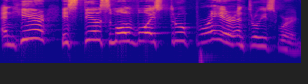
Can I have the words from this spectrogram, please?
And hear His still small voice through prayer and through His Word.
